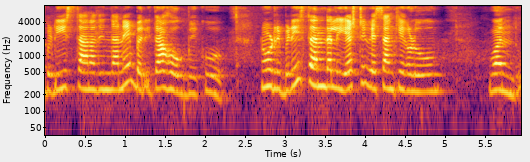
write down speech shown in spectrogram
ಬಿಡಿ ಸ್ಥಾನದಿಂದನೇ ಬರಿತಾ ಹೋಗಬೇಕು. ನೋಡಿರಿ, ಬಿಡಿ ಸ್ಥಾನದಲ್ಲಿ ಎಷ್ಟಿವೆ ಸಂಖ್ಯೆಗಳು? ಒಂದು,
